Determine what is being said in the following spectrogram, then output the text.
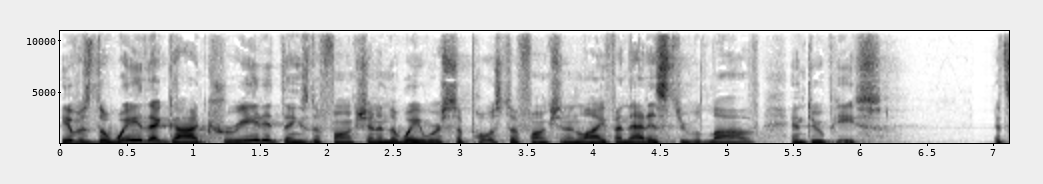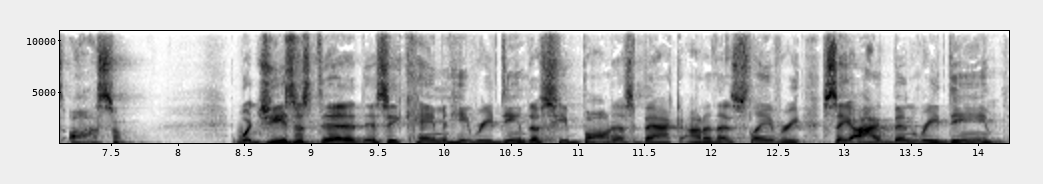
it was the way that God created things to function and the way we're supposed to function in life, and that is through love and through peace. It's awesome. What Jesus did is he came and he redeemed us. He bought us back out of that slavery. Say, I've been redeemed.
